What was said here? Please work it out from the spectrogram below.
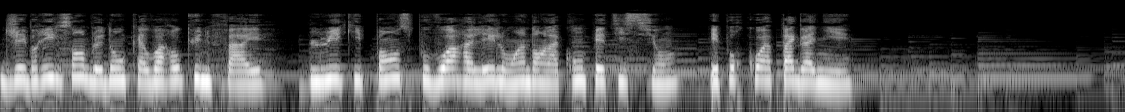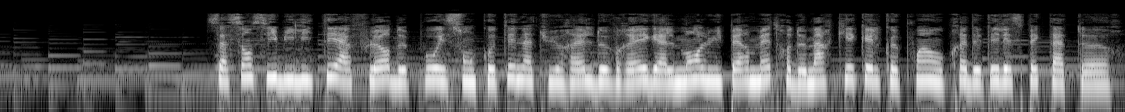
Djibril semble donc avoir aucune faille, lui qui pense pouvoir aller loin dans la compétition, et pourquoi pas gagner. Sa sensibilité à fleur de peau et son côté naturel devraient également lui permettre de marquer quelques points auprès des téléspectateurs.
